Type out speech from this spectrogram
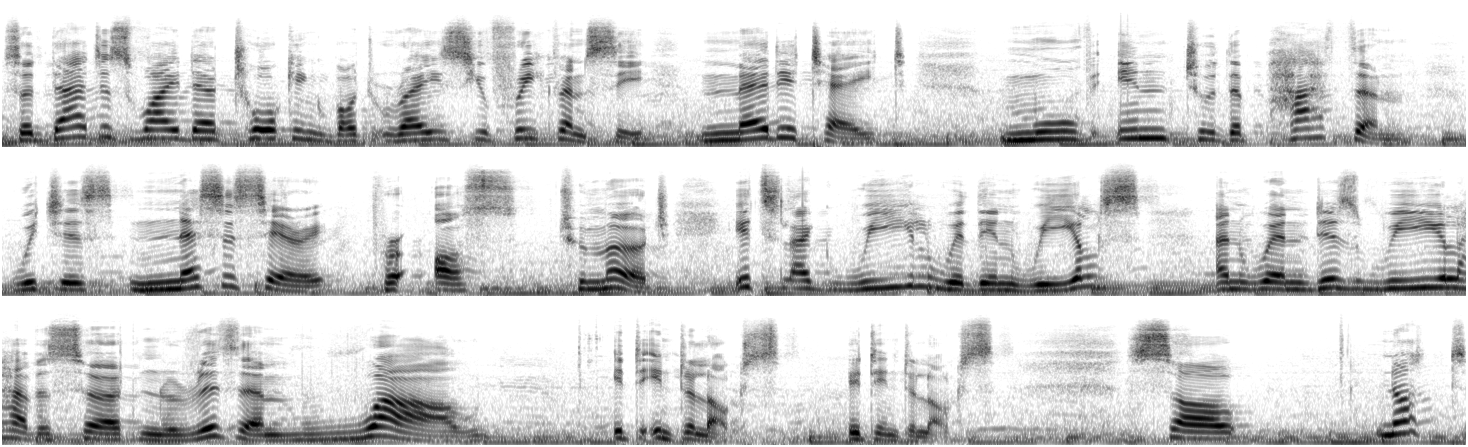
So that is why they're talking about raise your frequency, meditate, move into the pattern which is necessary for us to merge. It's like wheel within wheels, and when this wheel have a certain rhythm, wow, it interlocks. It interlocks. So, not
